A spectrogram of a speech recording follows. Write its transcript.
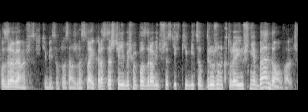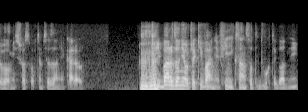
Pozdrawiamy wszystkich kibiców Los Angeles Lakers. Też chcielibyśmy pozdrowić wszystkich kibiców drużyn, które już nie będą walczyły o mistrzostwo w tym sezonie, Karol. Mhm. Czyli bardzo nieoczekiwanie. Phoenix Suns od dwóch tygodni.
